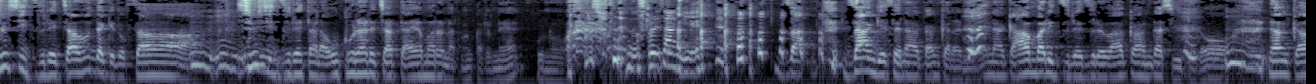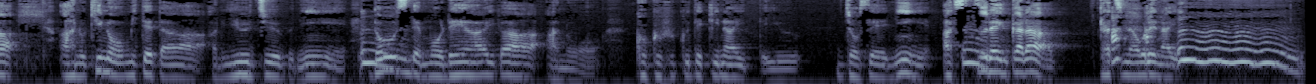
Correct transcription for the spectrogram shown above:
趣旨ずれちゃうんだけどさ、趣旨ずれたら怒られちゃって謝らなあかんからね。この、そうなのそれ懺悔。ざ懺悔せなあかんからね。なんかあんまりずれずれはあかんらしいけど、なんか、あの、昨日見てたあの YouTube に、どうしても恋愛が、あの、克服できないっていう女性に、あ、失恋から立ち直れない、うんうんうんうん。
